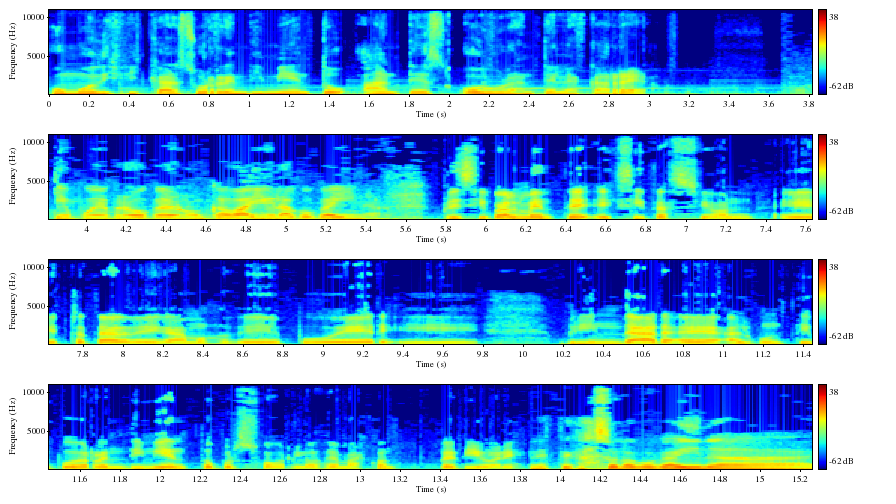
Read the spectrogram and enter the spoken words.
o modificar su rendimiento antes o durante la carrera. ¿Qué puede provocar en un caballo la cocaína? Principalmente excitación, eh, tratar, digamos, de poder eh, brindar eh, algún tipo de rendimiento por sobre los demás competidores. En este caso la cocaína,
